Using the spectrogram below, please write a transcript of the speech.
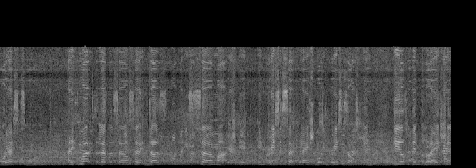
more, less is more. And it works level cells, so it does so much. It increases circulation, it increases oxygen, deals with inflammation,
